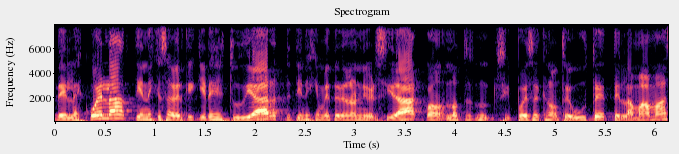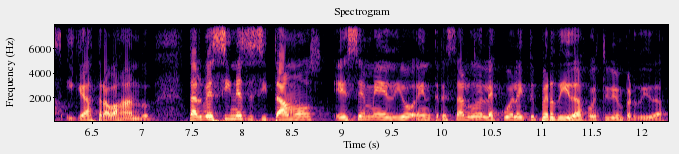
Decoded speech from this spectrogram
de la, escuela, tienes que saber qué quieres estudiar, te tienes que meter en la universidad, cuando no te, si puede ser que no te guste, te la mamas y quedas trabajando. Tal vez sí necesitamos ese medio entre salgo de la escuela y estoy perdida, porque estoy bien perdida,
